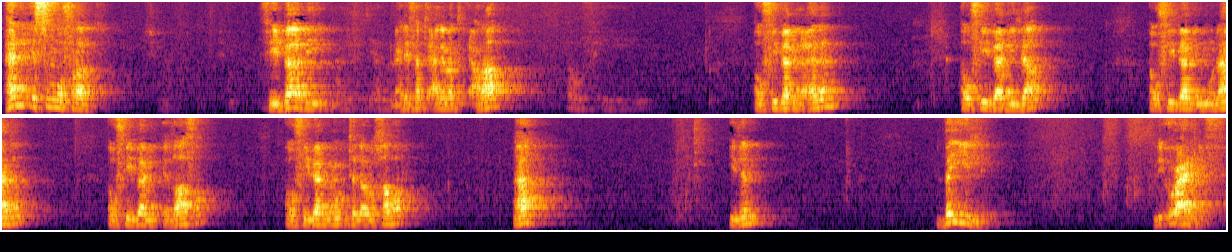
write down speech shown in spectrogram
هل اسم مفرد في باب معرفة علامة الإعراب؟ أو في باب العلم؟ أو في باب لا؟ أو في باب المنادى؟ أو في باب الإضافة؟ أو في باب المبتدأ والخبر؟ ها؟ إذن بين لي لأعرف.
